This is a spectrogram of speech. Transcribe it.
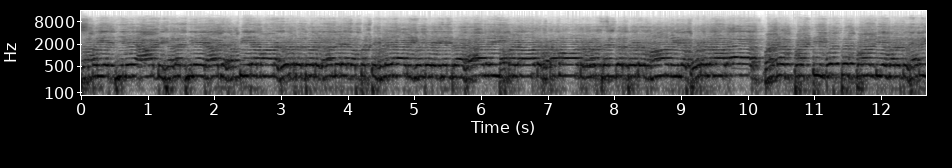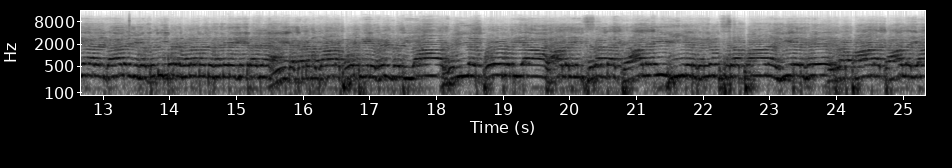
சமயத்திலே ஆட்டு களத்திலே ராஜ கம்பீரமான தோற்றத்தோடு களமிறக்கப்பட்டு விளையாடி கொண்டிருக்கின்ற காலை தமிழ்நாடு வடமாடு நலச்சங்கத்தோடு மாநில பொருளாளர் மணப்பட்டி முத்துப்பாண்டிய வரது ஹரிகாலன் காலை மிக துடிப்புடன் வளம் வந்து கொண்டிருக்கின்றது. இந்த கடுமையான போட்டியில் வெல்வது யார்? வெல்ல போவது யார் காலையும் சிறந்த காலை வீரர்களும் சிறப்பான வீரர்கள் சிறப்பான காலையா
